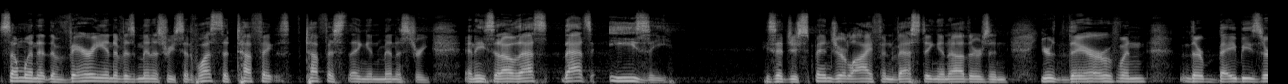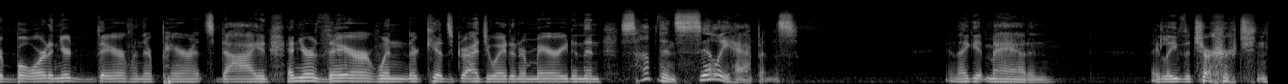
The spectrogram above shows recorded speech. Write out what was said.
someone at the very end of his ministry said, What's the toughest, toughest thing in ministry? And he said, Oh, that's, that's easy. He said, You spend your life investing in others, and you're there when their babies are born, and you're there when their parents die, and, and you're there when their kids graduate and are married, and then something silly happens. And they get mad and they leave the church and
